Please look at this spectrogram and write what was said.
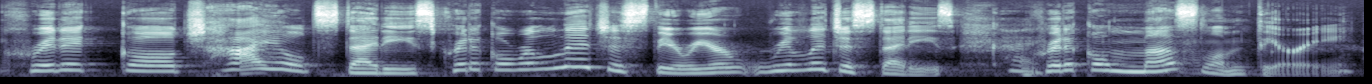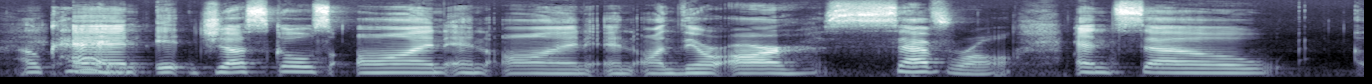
critical child studies, critical religious theory or religious studies, Okay. critical Muslim theory. Okay. And it just goes on and on and on. There are several. And so uh,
